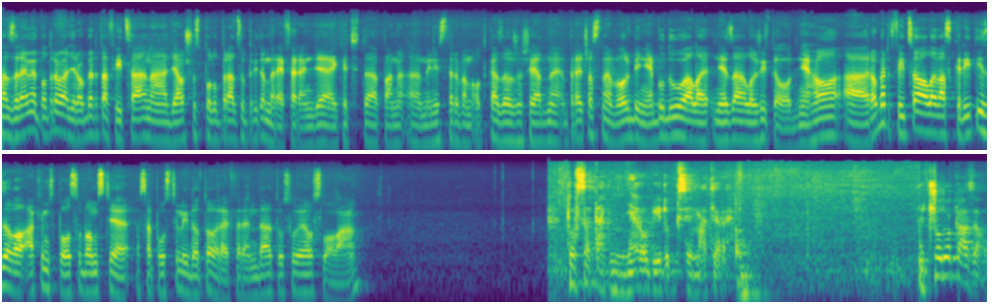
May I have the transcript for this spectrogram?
zrejme potrebovať Roberta Fica na ďalšiu spoluprácu pri tom referende, aj keď teda pán eh, minister vám odkázal, že žiadne predčasné voľby nebudú, ale nezáleží to od neho. A Robert Fico ale vás kritizoval, akým spôsobom ste sa pustili do toho referenda. Tu sú jeho slova. To sa tak nerobí do psej matere. Čo dokázal?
